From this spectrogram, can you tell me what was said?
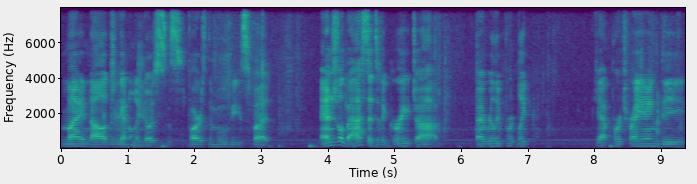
my knowledge again only goes as far as the movies, but Angela Bassett did a great job at really like, yeah, portraying the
